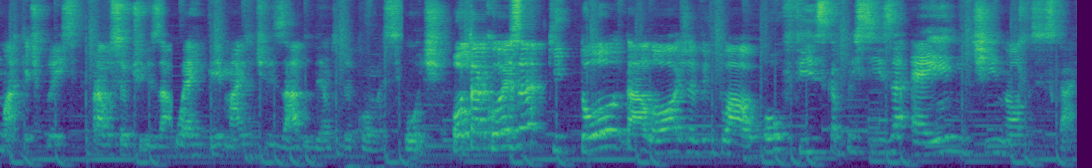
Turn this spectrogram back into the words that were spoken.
Marketplace, para você utilizar o RP mais utilizado dentro do e-commerce hoje. Outra coisa que toda loja virtual ou física precisa é emitir notas fiscais.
